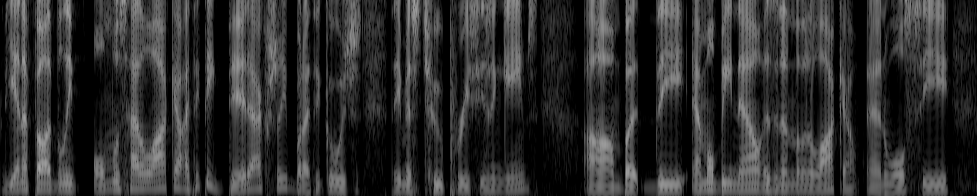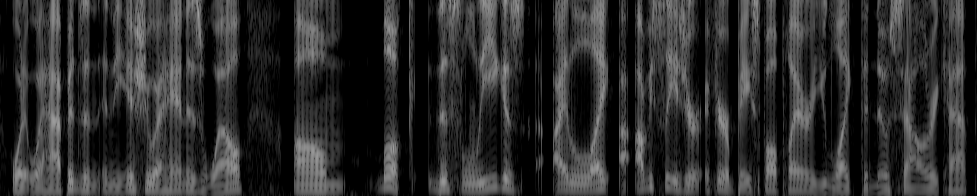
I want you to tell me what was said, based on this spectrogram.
The NFL, I believe, almost had a lockout. I think they did actually, but I think it was just they missed two preseason games. Um, but the MLB now is in another lockout, and we'll see what what happens. And, and the issue at hand as well. Um, look, this league is I like obviously as you're if you're a baseball player, you like the no salary cap,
